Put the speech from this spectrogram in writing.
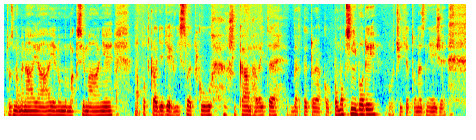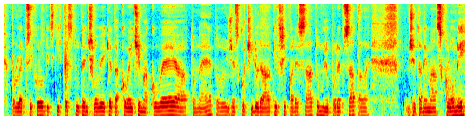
To znamená, já jenom maximálně na podkladě těch výsledků říkám, helejte, berte to jako pomocní body, určitě to nezní, že podle psychologických testů ten člověk je takovej či makový a to ne, to, že skočí do dálky 3,50, to můžu podepsat, ale že tady má sklony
